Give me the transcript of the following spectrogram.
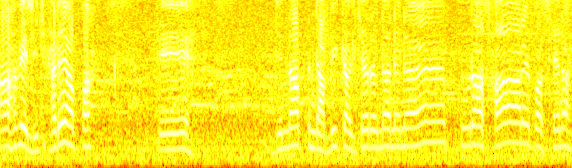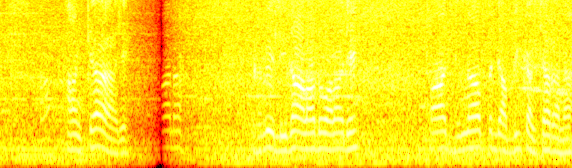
ਆ ਹਵੇਲੀ 'ਚ ਖੜੇ ਆ ਆਪਾਂ। ਤੇ ਜਿੰਨਾ ਪੰਜਾਬੀ ਕਲਚਰ ਇਹਨਾਂ ਨੇ ਨਾ, ਪੂਰਾ ਸਾਰੇ ਪਾਸੇ ਨਾ ਆਂਕਿਆ ਹੋਇਆ ਜੇ। ਨਾ, ਹਵੇਲੀ ਦਾ ਆਲਾ ਦੁਆਲਾ ਜੇ ਆ ਜਿੰਨਾ ਪੰਜਾਬੀ ਕਲਚਰ ਆ ਨਾ,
